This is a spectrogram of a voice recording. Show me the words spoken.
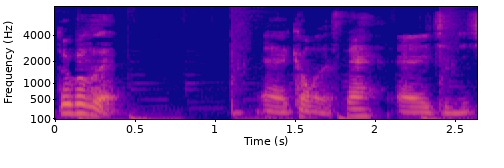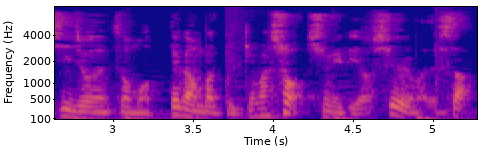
ということで、えー今日もですね、えー一日情熱を持って頑張っていきましょう。趣味美容師よりまでした。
